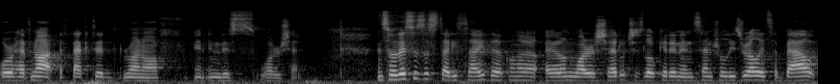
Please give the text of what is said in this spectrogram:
or have not affected runoff in, in this watershed. And so this is a study site, the Konal watershed, which is located in central Israel. It's about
